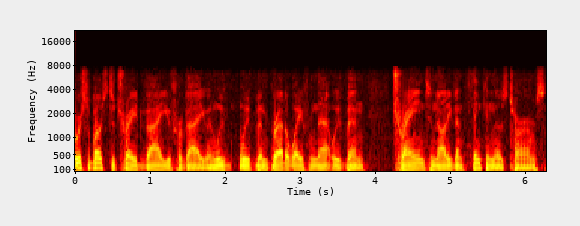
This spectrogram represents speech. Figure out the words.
We're supposed to trade value for value, and we've we've been bred away from that. We've been trained to not even think in those terms.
